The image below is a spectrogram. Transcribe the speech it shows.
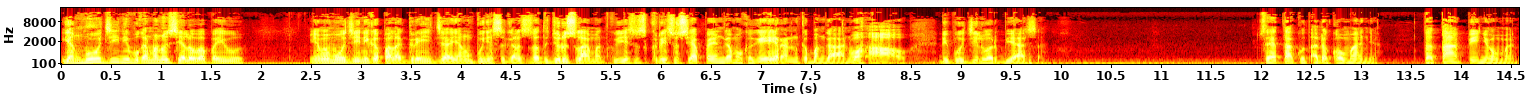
Yang muji ini bukan manusia loh Bapak Ibu. Yang memuji ini kepala gereja yang mempunyai segala sesuatu juru selamatku Yesus Kristus siapa yang gak mau kegeeran kebanggaan. Wow, dipuji luar biasa. Saya takut ada komanya. Tetapi nyoman,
